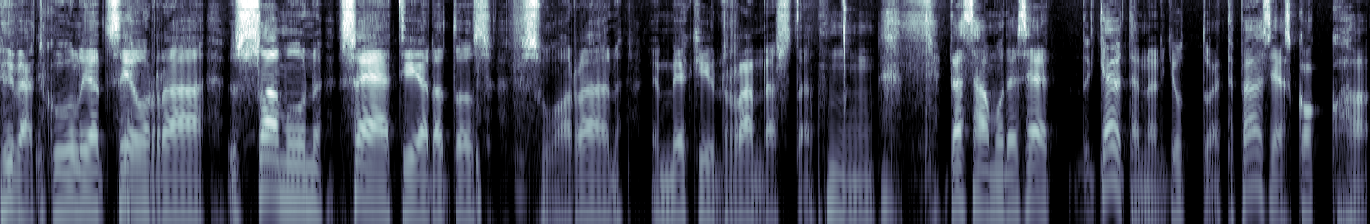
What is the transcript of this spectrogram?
Hyvät kuulijat seuraa Samun säätiedotus suoraan Mekin rannasta. Hmm. Tässä on muuten se käytännön juttu, että pääsiäiskokkohan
